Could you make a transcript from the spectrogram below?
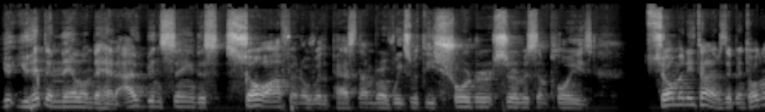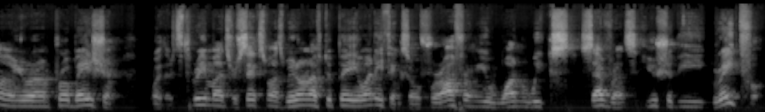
You, you hit the nail on the head. I've been saying this so often over the past number of weeks with these shorter service employees. So many times they've been told, no, you're on probation, whether it's three months or six months, we don't have to pay you anything. So if we're offering you one week's severance, you should be grateful.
